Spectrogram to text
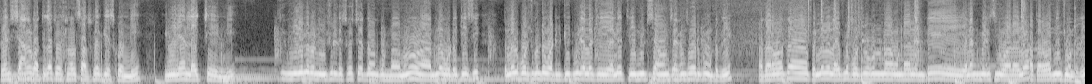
friends channel కొత్తగా చూసిన వాళ్ళు సబ్స్క్రైబ్ చేసుకోండి. ఈ వీడియోని లైక్ చేయండి. ఈ వీడియోలో రెండు విషయాలు డిస్కస్ చేద్దాం అనుకుంటున్నాను. అందులో ఒకటి వచ్చేసి పిల్లలు పొడుచుకుంటే వాటికి ట్రీట్మెంట్ ఎలా చేయాలి? త్రీ మినిట్స్ సెవెన్ సెకండ్స్ వరకు ఉంటుంది. ఆ తర్వాత పిల్లలు లైఫ్లో పొడుచుకోకుండా ఉండాలంటే ఎలాంటి మెడిసిన్ వాడాలో ఆ తర్వాత నుంచి ఉంటుంది.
